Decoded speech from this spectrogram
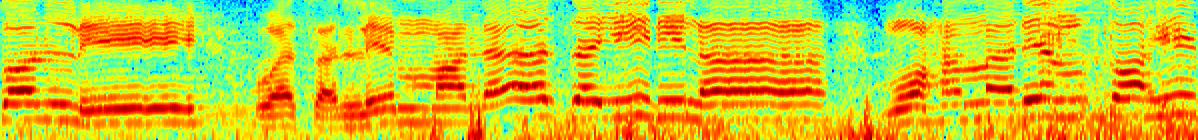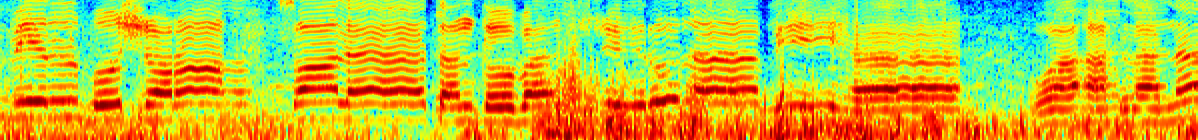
صلي وسلم على سيدنا محمد صاحب البشرى. صلاة تبشرنا بها وأهلنا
